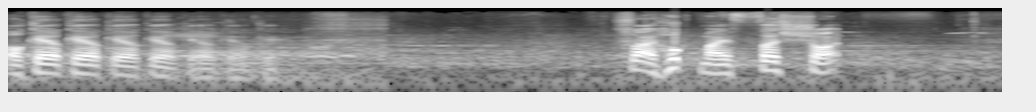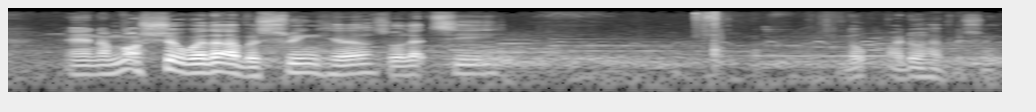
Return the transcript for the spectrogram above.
Okay, okay, okay, okay, okay, okay, okay. So I hooked my first shot and I'm not sure whether I have a swing here, so let's see. Nope, I don't have a swing.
